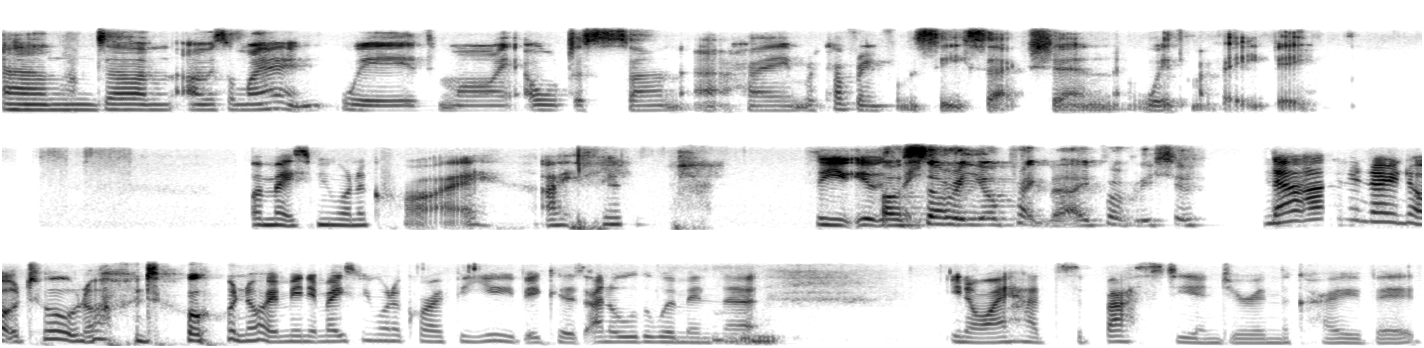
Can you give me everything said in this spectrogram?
And um, I was on my own with my oldest son at home, recovering from a C section with my baby. What makes me want to cry? I feel. So you, oh, like... sorry, you're pregnant. I probably should no, no, no, not at all, not at all. No, I mean it makes me want to cry for you because and all the women that, mm. you know, I had Sebastian during the COVID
